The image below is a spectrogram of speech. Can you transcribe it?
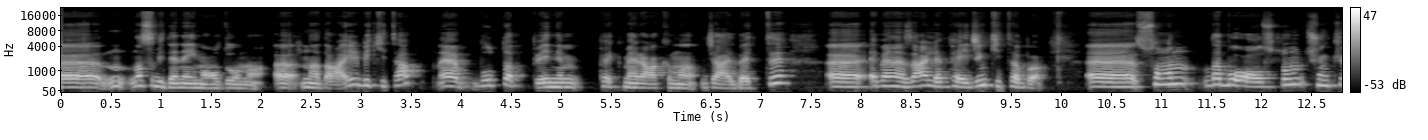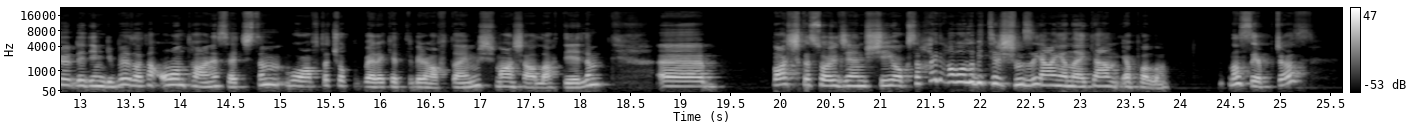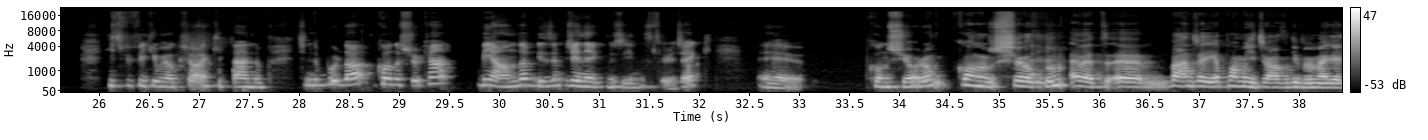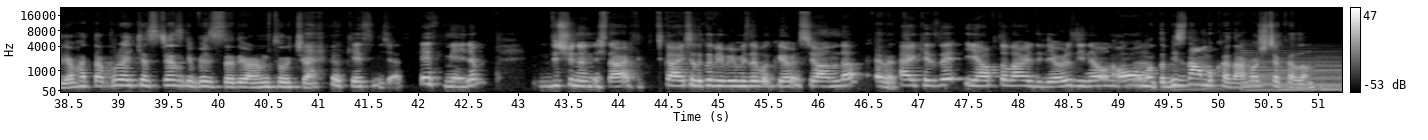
nasıl bir deneyim olduğuna dair bir kitap. E, bu da benim pek merakımı celbetti. E, Ebenezer Le Page'in kitabı. E, son da bu olsun çünkü dediğim gibi zaten 10 tane seçtim. Bu hafta çok bereketli bir haftaymış maşallah diyelim. E, başka söyleyeceğim bir şey yoksa hadi havalı bitirişimizi yan yanayken yapalım. Nasıl yapacağız? Hiçbir fikrim yok şu an kilitlendim. Şimdi burada konuşurken bir anda bizim jenerik müziğimiz girecek. Ee, konuşuyorum. Konuşuyordun. Evet. E, bence yapamayacağız gibime geliyor. Hatta burayı keseceğiz gibi hissediyorum Tuğçe. Yok kesmeyeceğiz. Kesmeyelim. Düşünün işte artık karşılıklı birbirimize bakıyoruz şu anda. Evet. Herkese iyi haftalar diliyoruz. Yine olmadı. Olmadı. Bizden bu kadar. Hoşçakalın.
